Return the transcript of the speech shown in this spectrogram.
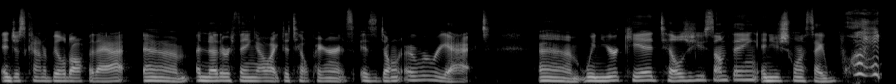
and just kind of build off of that. Um, another thing I like to tell parents is don't overreact. Um, when your kid tells you something and you just want to say, What?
